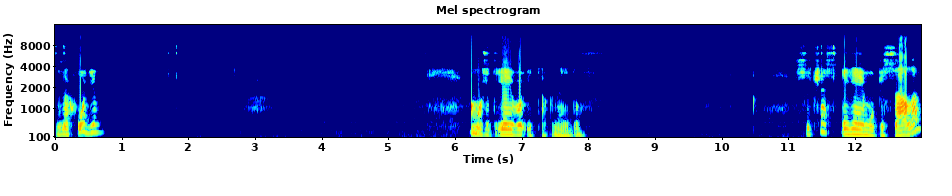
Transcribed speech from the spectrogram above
Заходим. А может, я его и так найду. Сейчас я ему писала.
